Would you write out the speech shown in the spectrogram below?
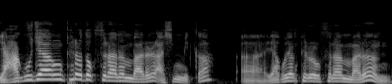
야구장 패러독스라는 말을 아십니까? 아, 야구장 패러독스라는 말은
